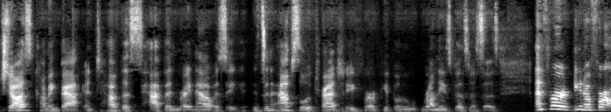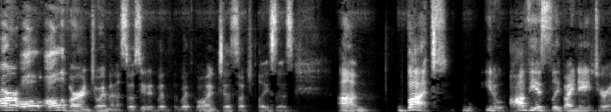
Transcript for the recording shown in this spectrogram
just coming back, and to have this happen right now is it's an absolute tragedy for people who run these businesses, and for you know for our all all of our enjoyment associated with with going to such places. Um, but you know, obviously by nature,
